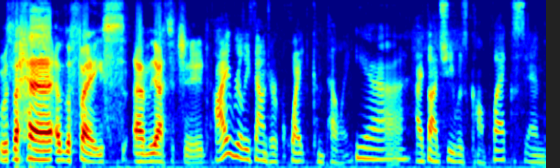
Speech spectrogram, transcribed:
With the hair and the face and the attitude. I really found her quite compelling. Yeah. I thought she was complex and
